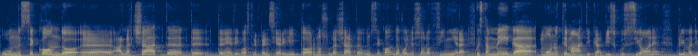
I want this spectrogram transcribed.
un secondo eh, alla chat, te, tenete i vostri pensieri lì, torno sulla chat un secondo, voglio solo finire questa mega monotematica discussione prima di,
